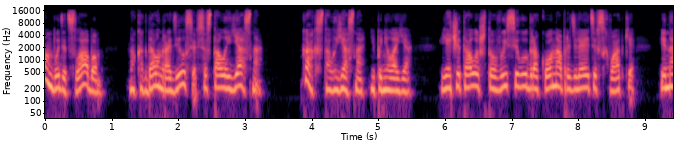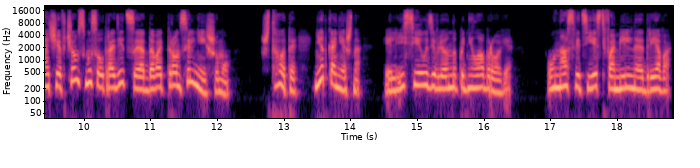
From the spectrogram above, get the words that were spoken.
он будет слабым. Но когда он родился, все стало ясно. Как стало ясно, не поняла я. Я читала, что вы силу дракона определяете в схватке — Иначе в чем смысл традиции отдавать трон сильнейшему? Что ты? Нет, конечно. Элисия удивленно подняла брови. У нас ведь есть фамильное древо.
